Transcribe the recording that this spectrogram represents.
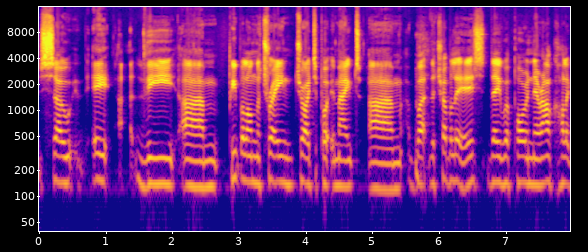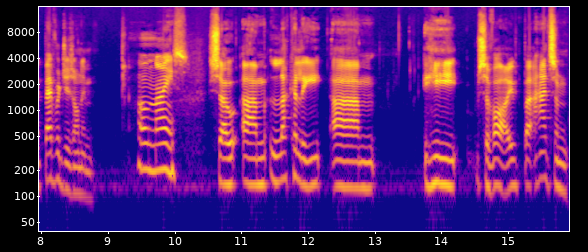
so it, the um, people on the train tried to put him out um, but the trouble is they were pouring their alcoholic beverages on him Oh, nice. so um, luckily um, he survived but had some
